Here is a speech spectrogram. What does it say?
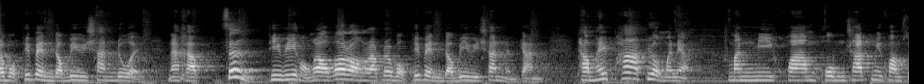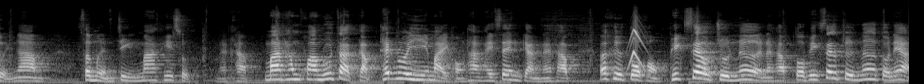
ระบบที่เป็น Dolby Vision ด้วยนะครับซึ่งทีวีของเราก็รองรับระบบที่เป็น Dolby Vision เหมือนกันทำให้ภาพที่ออกมาเนี่ย มันมีความคมชัด มีความสวยงามเสมือนจริงมากที่สุดนะครับ มาทำความรู้จักกับเทคโนโลยีใหม่ของทางไฮเซนกันนะครับ ก็คือตัวของ Pixel Tuner นะครับ ตัว Pixel Tuner ตัวเนี้ย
